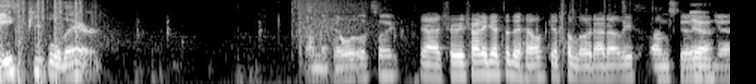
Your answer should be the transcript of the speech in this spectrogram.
eighth people there. on the hill. It looks like. Yeah, should we try to get to the hill? Get to loadout at least? Sounds good. Yeah. Yeah.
